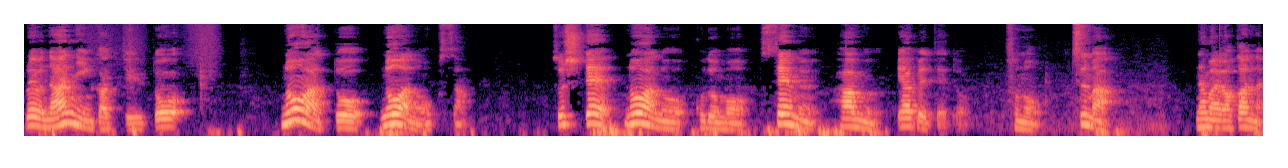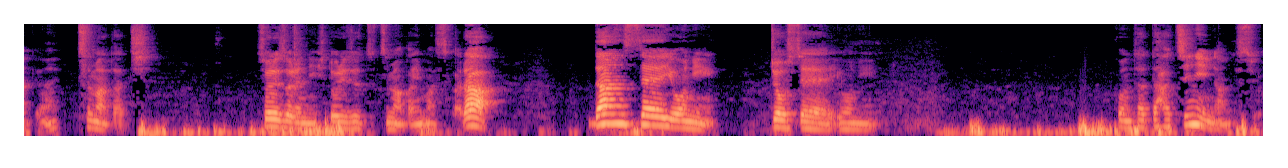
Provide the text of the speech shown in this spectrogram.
これは何人かっていうと、ノアとノアの奥さん。そしてノアの子供、セム、ハム、ヤベテと、その妻、名前わかんないけどね。妻たち。それぞれに一人ずつ妻がいますから、男性4人、女性4人。このたった8人なんですよ。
